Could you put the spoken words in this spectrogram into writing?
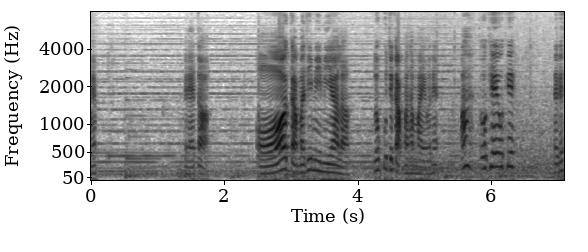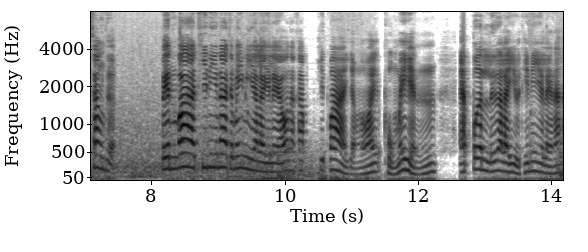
แวบไปไหนต่ออ๋อกลับมาที่มีเมียเหรอแล้วกูจะกลับมาทำไมวะเนี่ยอะโอเคโอเคแต่ก็ช่างเถอะ เป็นว่าที่นี่น่าจะไม่มีอะไรแล้วนะครับ คิดว่าอย่างน้อย ผมไม่เห็นแอปเปิลหรืออะไรอยู่ที่นี่เลยนะ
